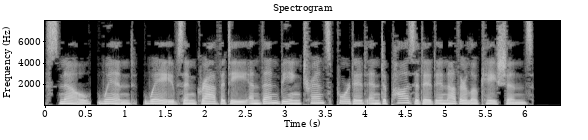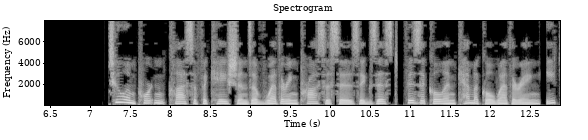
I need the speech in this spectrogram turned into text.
snow, wind, waves and gravity and then being transported and deposited in other locations. Two important classifications of weathering processes exist, physical and chemical weathering, each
